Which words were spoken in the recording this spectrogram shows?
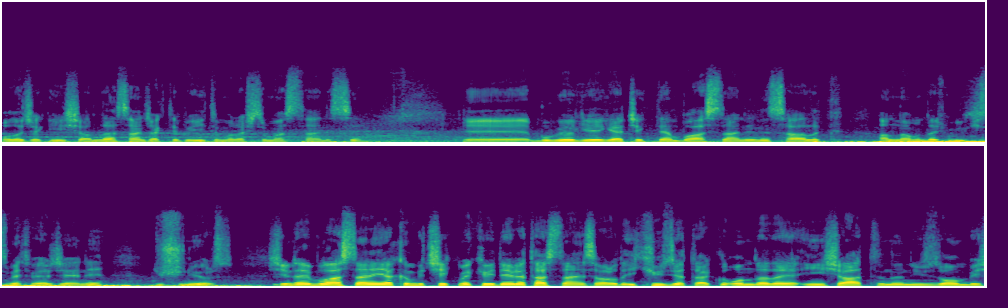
olacak inşallah. Sancaktepe Eğitim Araştırma Hastanesi. Ee, bu bölgeye gerçekten bu hastanenin sağlık anlamında büyük hizmet vereceğini düşünüyoruz. Şimdi tabii bu hastaneye yakın bir Çekmeköy Devlet Hastanesi var. O da 200 yataklı. Onda da inşaatının %15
